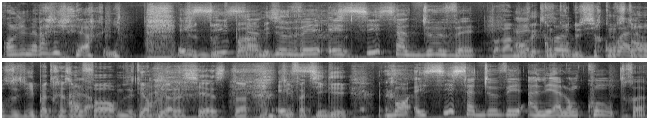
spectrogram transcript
En général, j'y arrive. Et Je ne si doute pas, ça mais devait, et si ça devait Par un mauvais être- concours de voilà. circonstances, vous n'étiez pas très en Alors. forme, vous étiez un peu à la sieste, vous étiez si- fatigué. Bon, et si ça devait aller à l'encontre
